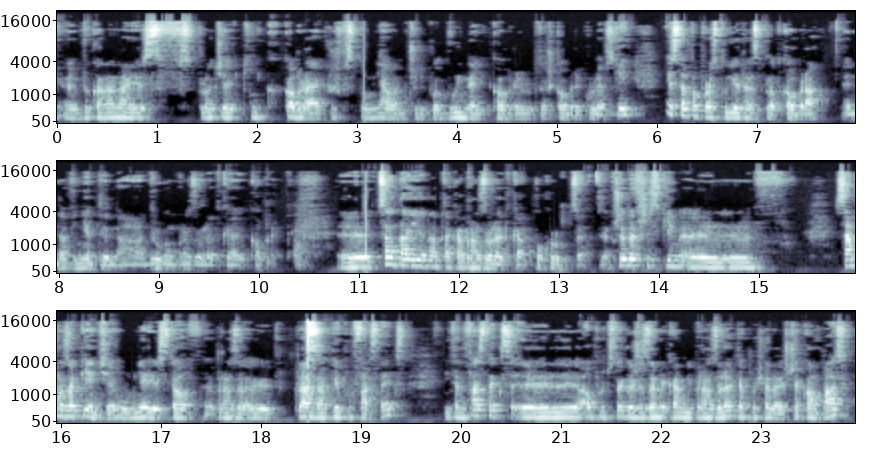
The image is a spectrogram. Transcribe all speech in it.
e, wykonana jest w splocie King Cobra, jak już wspomniałem, czyli podwójnej kobry lub też kobry królewskiej. Jest to po prostu jeden splot kobra e, nawinięty na drugą bransoletkę kobry. Co daje nam taka bransoletka pokrótce? Przede wszystkim samo zapięcie u mnie jest to klamra typu Fastex i ten Fastex oprócz tego, że zamyka mi bransoletę posiada jeszcze kompas.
